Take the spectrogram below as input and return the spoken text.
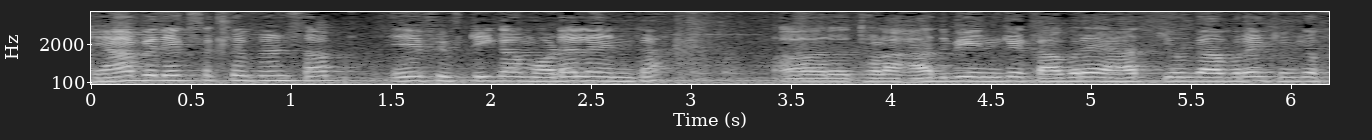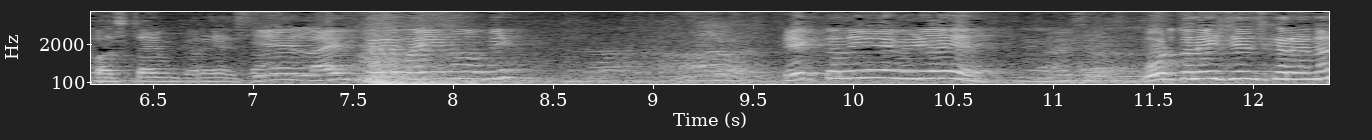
यहाँ पे देख सकते हैं फ्रेंड्स आप ए फिफ्टी का मॉडल है इनका और थोड़ा हाथ भी इनके काब रहे हाथ क्यों काब रहे क्योंकि फ़र्स्ट टाइम करे हैं। ये लाइव करे भाई ना अभी? फेक तो नहीं है वीडियो ये? बोर्ड तो नहीं चेंज करे ना?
